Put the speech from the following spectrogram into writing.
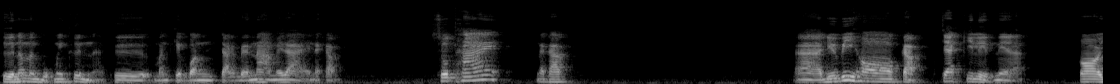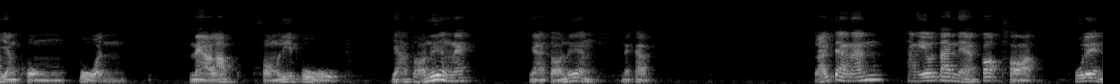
คือนั่นมันบุกไม่ขึ้นนะคือมันเก็บบอลจากแดนหน้าไม่ได้นะครับ สุดท้ายนะครับดิวบี้ฮอลกับแจ็คกิลิตเนี่ยก็ยังคงป่วนแนวรับของลิเวอร์พูลอย่างต่อเนื่องนะ อย่างต่อเนื่องนะครับ หลังจากนั้นทางเอเวอร์ตันเนี่ยก็ถอดผู้เล่น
